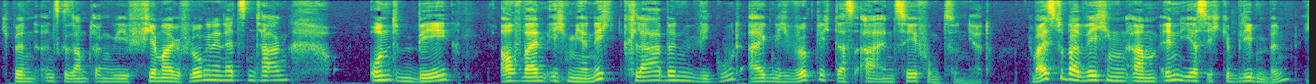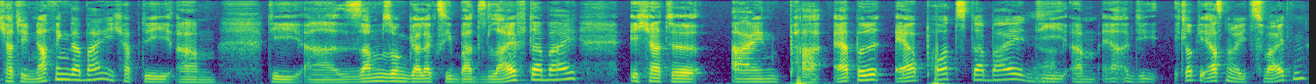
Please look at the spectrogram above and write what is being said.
Ich bin insgesamt irgendwie viermal geflogen in den letzten Tagen. Und B, auch weil ich mir nicht klar bin, wie gut eigentlich wirklich das ANC funktioniert. Weißt du, bei welchen ähm, In-Ears ich geblieben bin? Ich hatte die Nothing dabei, ich habe die, ähm, die äh, Samsung Galaxy Buds Live dabei, ich hatte ein paar Apple AirPods dabei, die, ähm, die ich glaube die ersten oder die zweiten.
